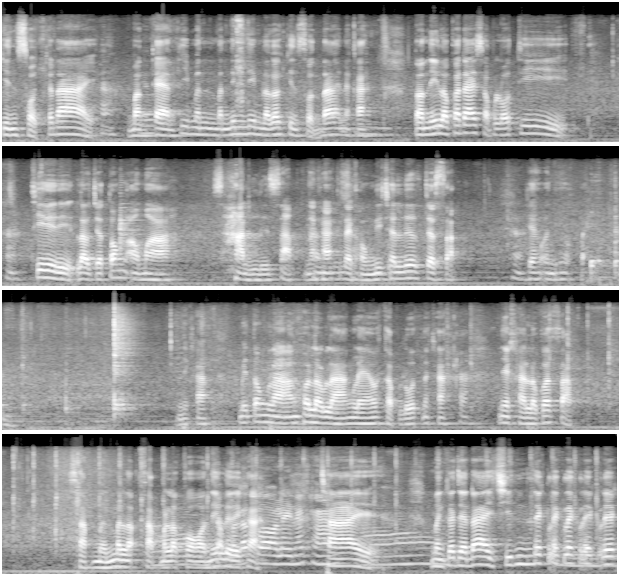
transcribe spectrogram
กินสดก็ได้ค่ะบางแกนที่มันมันนิ่มๆ แล้วก็กินสดได้นะคะ ตอนนี้เราก็ได้สับปะรดที่ค่ะที่เราจะต้องเอามาหั่นหรือสับนะคะหั่นหรือสับแต่ของดิฉันเลือกจะสับค่ะแก้วอันนี้ออกไปนี่ค่ะไม่ต้องล้างเพราะเราล้างแล้วสับรสนะคะค่ะเนี่ยค่ะ เราก็สับสับเหมือนมะละสับมะละกอนี่เลยค่ะสับมะละกอเลยนะคะใช่อ๋อมันก็จะได้ชิ้นเล็กๆเล็กๆเล็ก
